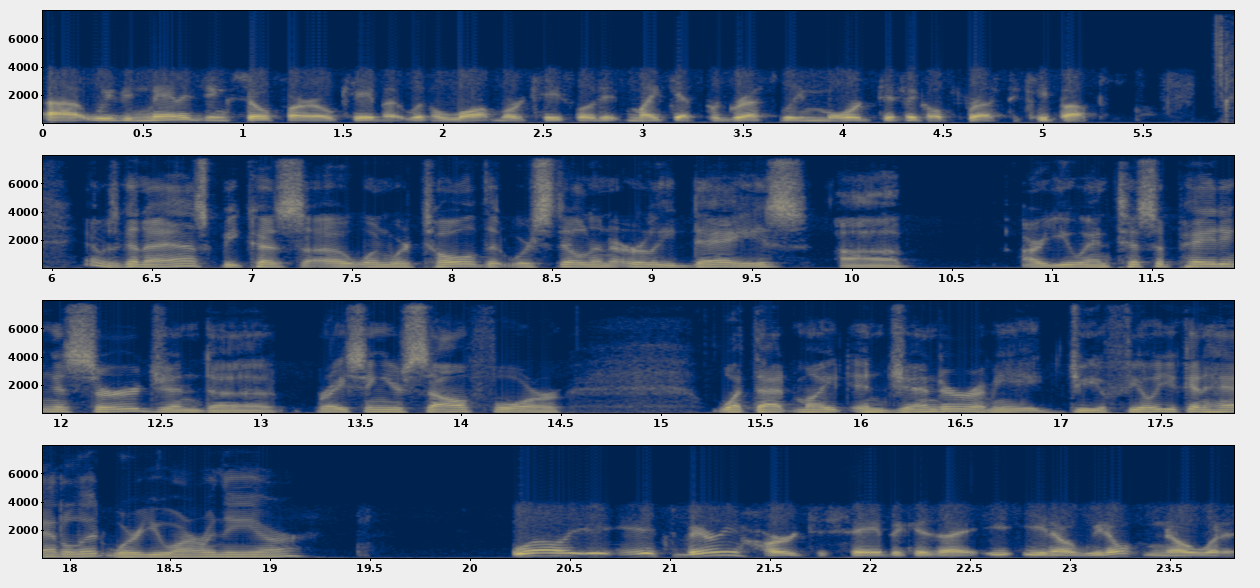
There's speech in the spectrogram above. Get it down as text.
Uh, we've been managing so far okay, but with a lot more caseload, it might get progressively more difficult for us to keep up. I was going to ask because uh, when we're told that we're still in early days, uh, are you anticipating a surge and uh, bracing yourself for what that might engender? I mean, do you feel you can handle it where you are in the ER? Well, it's very hard to say because I, you know, we don't know what a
